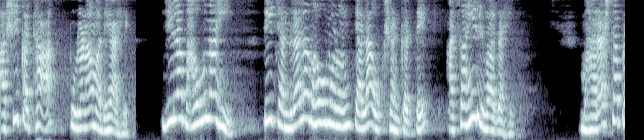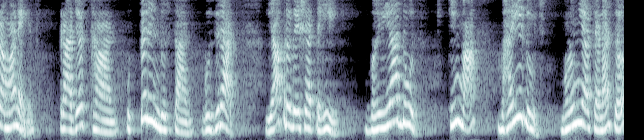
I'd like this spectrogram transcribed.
अशी कथा पुराणामध्ये आहे. जिला भाऊ नाही ती चंद्राला भाऊ म्हणून त्याला औक्षण करते असाही रिवाज आहे. महाराष्ट्राप्रमाणेच राजस्थान उत्तर हिंदुस्थान गुजरात या प्रदेशातही भैया दूज किंवा भाई दूज म्हणून या सणाचं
